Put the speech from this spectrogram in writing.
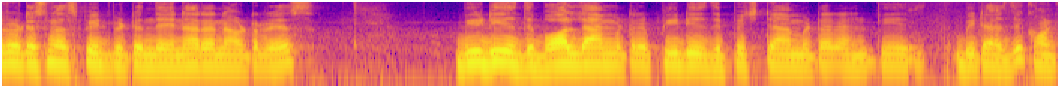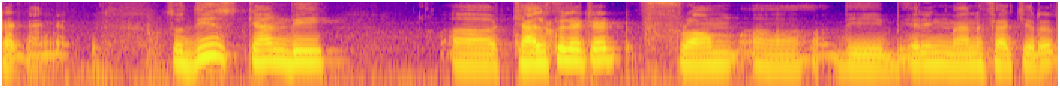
rotational speed between the inner and outer race, bd is the ball diameter, pd is the pitch diameter and p is, beta is the contact angle. So, these can be uh, calculated from uh, the bearing manufacturer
